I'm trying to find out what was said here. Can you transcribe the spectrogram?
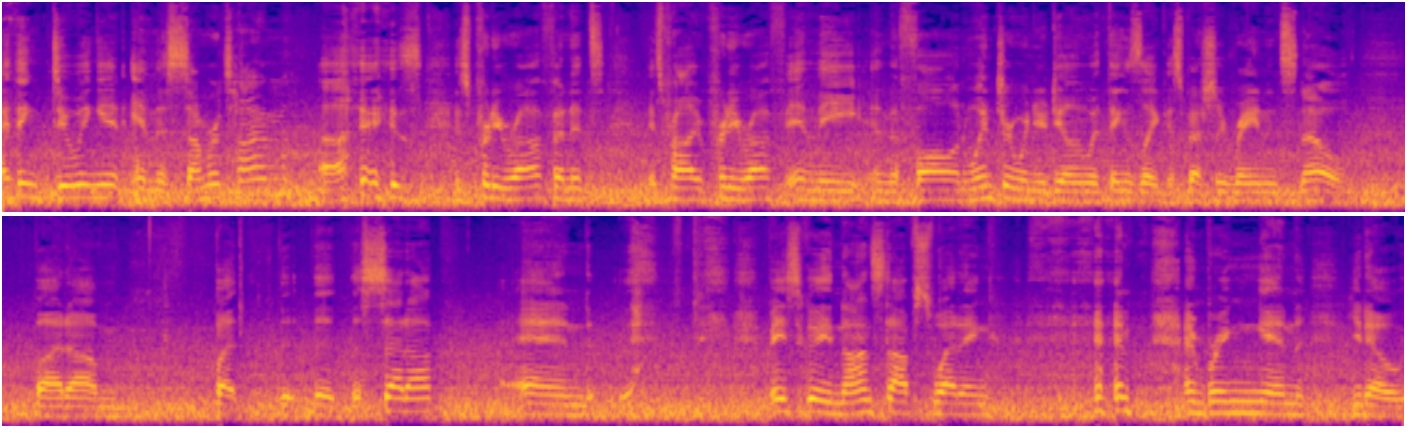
I think doing it in the summertime uh, is is pretty rough and it's it's probably pretty rough in the in the fall and winter when you're dealing with things like especially rain and snow. But um but the the, the setup and basically nonstop sweating and, and bringing in you know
